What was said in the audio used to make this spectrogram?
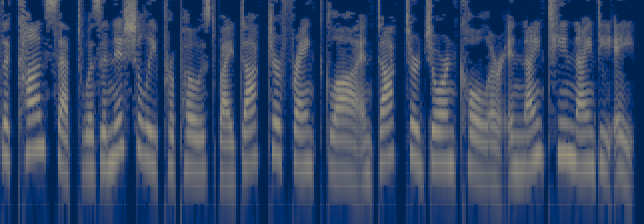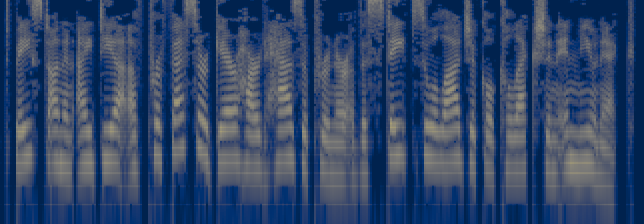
The concept was initially proposed by Dr. Frank Glaw and Dr. Jorn Kohler in 1998 based on an idea of Professor Gerhard Haszprunar of the State Zoological Collection in Munich.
